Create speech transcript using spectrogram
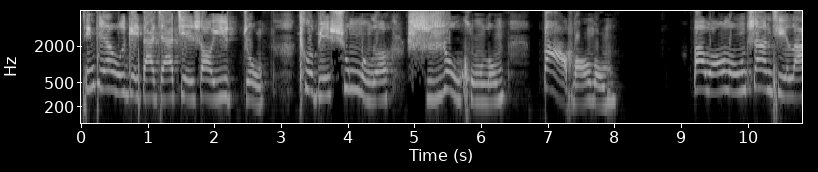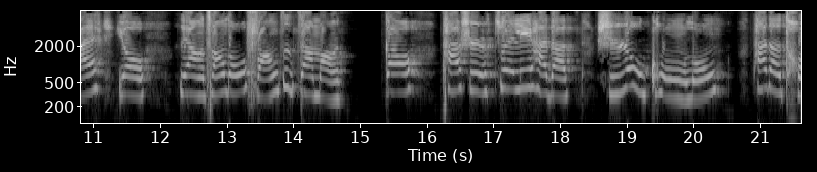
今天我给大家介绍一种特别凶猛的食肉恐龙——霸王龙。霸王龙站起来有两层楼房子这么高，它是最厉害的食肉恐龙。它的头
